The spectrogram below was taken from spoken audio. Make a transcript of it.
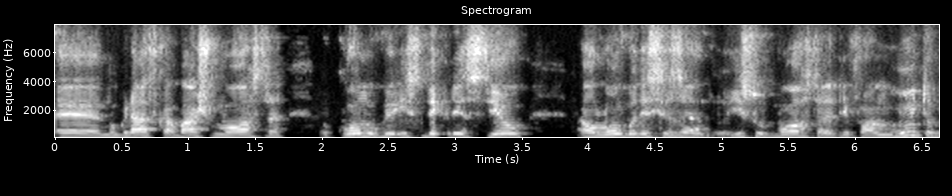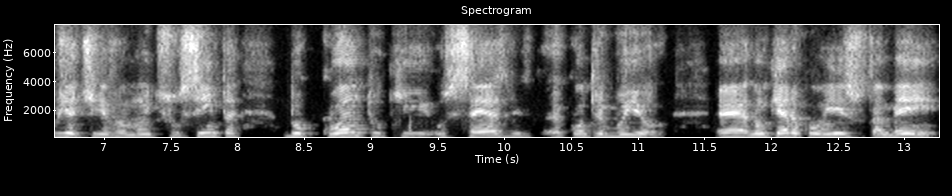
é, no gráfico abaixo mostra como isso decresceu ao longo desses anos. Isso mostra de forma muito objetiva, muito sucinta, do quanto que o SESB eh, contribuiu. É, não quero com isso também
